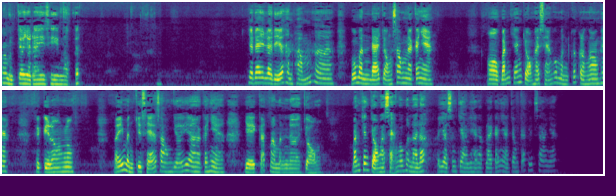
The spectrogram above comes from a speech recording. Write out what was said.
Mình cho vào đây thì một ít. Và đây là đĩa thành phẩm à, của mình đã chọn xong nè cả nhà. Ồ, bánh tráng trộn hải sản của mình rất là ngon ha. Cực kỳ ngon luôn. Đấy mình chia sẻ xong với à, cả nhà về cách mà mình à, trộn bánh tráng trộn hải sản của mình rồi đó. Bây giờ xin chào và hẹn gặp lại cả nhà trong các clip sau nha.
